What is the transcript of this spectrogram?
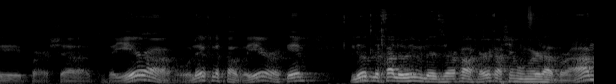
בפרשת וירא, הולך לך וירא, כן? להיות לך לאלוהים ולזרעך אחריך, השם אומר לאברהם,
